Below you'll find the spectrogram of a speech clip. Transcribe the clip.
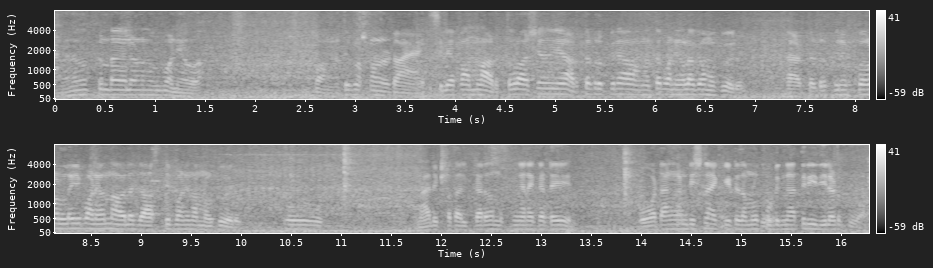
അങ്ങനെ ഒക്കെ ഉണ്ടായാലാണ് നമുക്ക് പണിയാവുക. അപ്പോൾ അങ്ങനത്തെ പ്രശ്നമാണ് കേട്ടോ. ആക്ച്വലി അപ്പോൾ നമ്മൾ അടുത്ത പ്രാവശ്യം അടുത്ത ട്രിപ്പിന് അങ്ങനത്തെ പണികളൊക്കെ നമുക്ക് വരും. അടുത്ത ട്രിപ്പിന് ഇപ്പോൾ ഉള്ള ഈ പണിയൊന്നും ആവില്ല. ജാസ്തി പണി നമ്മൾക്ക് വരും. ഓ. എന്നാലും ഇപ്പോൾ തൽക്കാലം നമുക്ക് ഇങ്ങനെ കേട്ട് ഓട്ടാൻ കണ്ടീഷൻ ആക്കിയിട്ട് നമ്മൾ കുടുങ്ങാത്ത രീതിയിലോട്ട് പോവാം.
